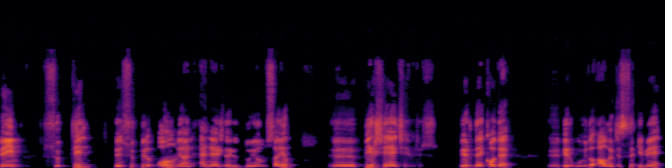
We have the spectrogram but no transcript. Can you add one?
Beyin süptil ve süptil olmayan enerjileri duyumsayıp e, bir şeye çevirir. Bir dekoder, bir uydu alıcısı gibi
